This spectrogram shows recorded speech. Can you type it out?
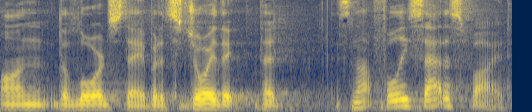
on the Lord's Day, but it's a joy that, that is not fully satisfied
